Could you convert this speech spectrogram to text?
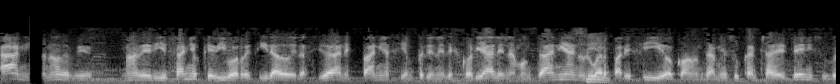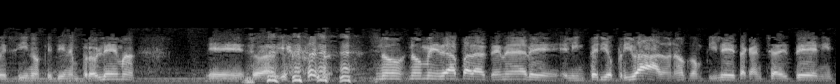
años, ¿no? Desde más de 10 años que vivo retirado de la ciudad, en España, siempre en el Escorial, en la montaña, en un Sí. lugar parecido, con también sus canchas de tenis, sus vecinos que tienen problemas. Eh, todavía no no me da para tener eh, el imperio privado, ¿no? Con pileta, cancha de tenis.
